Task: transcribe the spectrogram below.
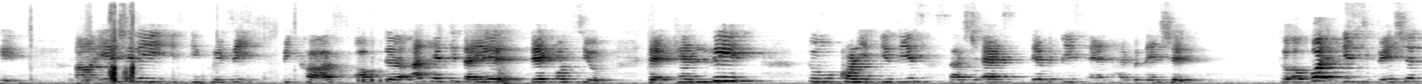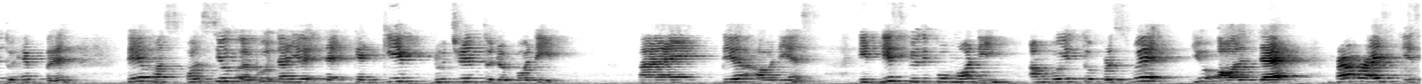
Okay. Uh, it actually is increasing because of the unhealthy diet they consume that can lead to chronic disease such as diabetes and hypertension. To avoid this situation to happen, they must consume a good diet that can give nutrients to the body. My dear audience, in this beautiful morning, I'm going to persuade you all that brown rice is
